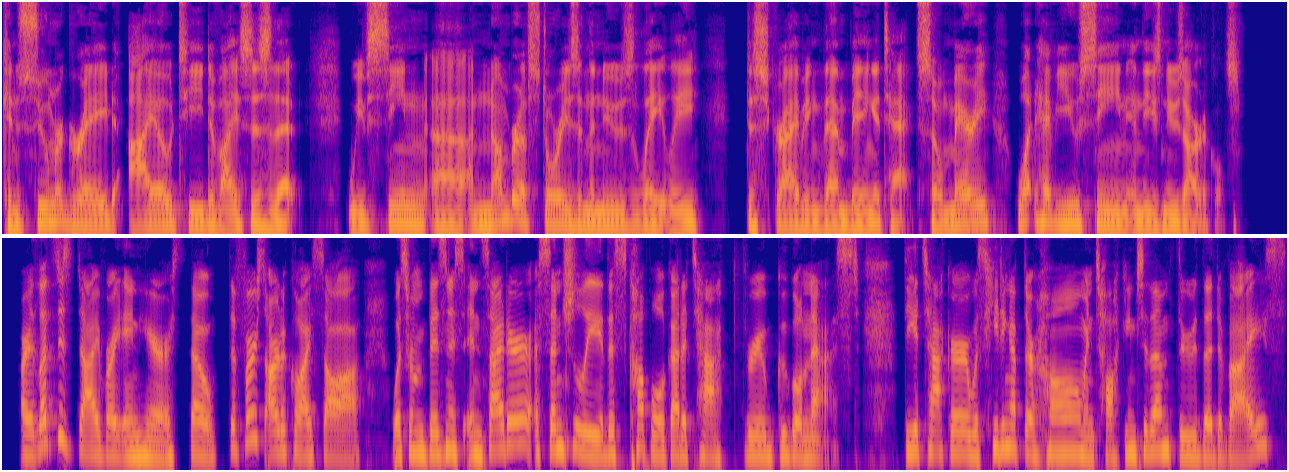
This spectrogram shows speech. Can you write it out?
consumer grade IoT devices that we've seen uh, a number of stories in the news lately describing them being attacked. So, Mary, what have you seen in these news articles? All right, let's just dive right in here. So, the first article I saw was from Business Insider. Essentially, this couple got attacked through Google Nest. The attacker was heating up their home and talking to them through the device.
